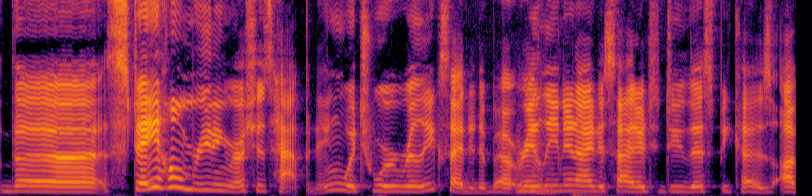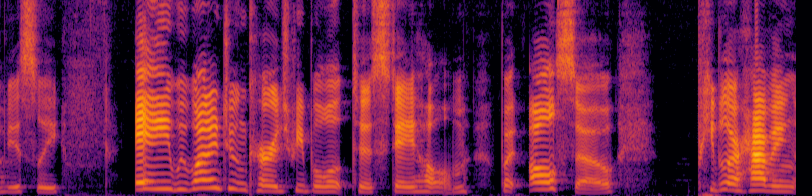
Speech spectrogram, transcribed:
the stay home reading rush is happening, which we're really excited about. Mhm. Raeleen and I decided to do this because obviously, a we wanted to encourage people to stay home, but also people are having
